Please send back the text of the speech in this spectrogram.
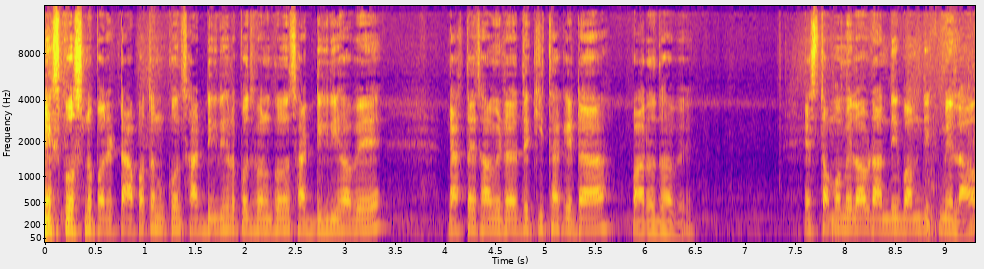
নেক্সট প্রশ্ন পরেরটা, আপাতন কোন ষাট ডিগ্রি হলে প্রতিফলন কোন ষাট ডিগ্রি হবে। ডাক্তারি থার্মোমিটারেতে কি থাকে এটা? পারদ হবে। স্তম্ভ মেলাও, ডান দিক, বাম দিক মেলাও।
